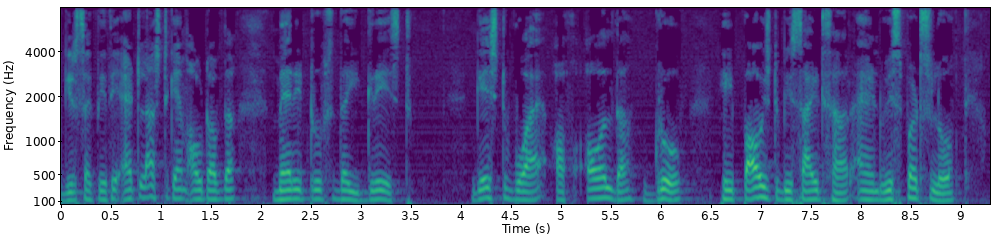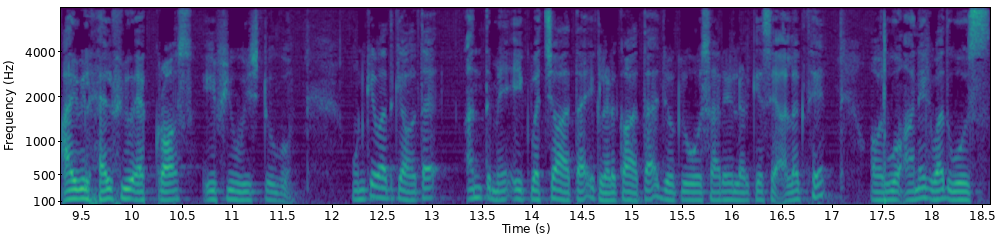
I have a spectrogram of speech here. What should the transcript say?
गिर सकती थी। At last came out of the merry troops the gayest guest boy of all the group he paused besides her and whispered slow I will help you across if you wish to go उनके बाद क्या होता है? अंत में एक बच्चा आता है, एक लड़का आता है, जो कि वो सारे लड़के से अलग थे और वो आने के बाद वो उस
